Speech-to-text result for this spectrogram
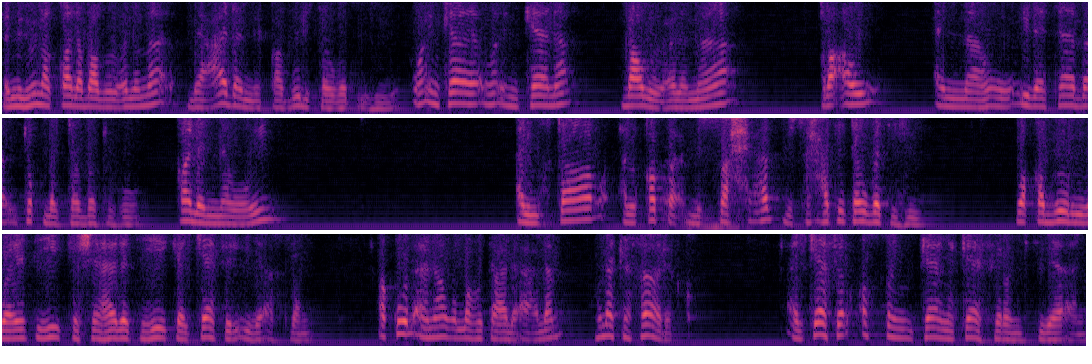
فمن هنا قال بعض العلماء بعدم قبول توبته. وإن كان, وإن كان بعض العلماء رأوا أنه إذا تاب تقبل توبته. قال النووي المختار القطع بالصحة, بصحة توبته. وقبول روايته كشهادته كالكافر إذا أسلم. أقول أنا والله تعالى أعلم هناك فارق. الكافر أصلا كان كافرا ابتداء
